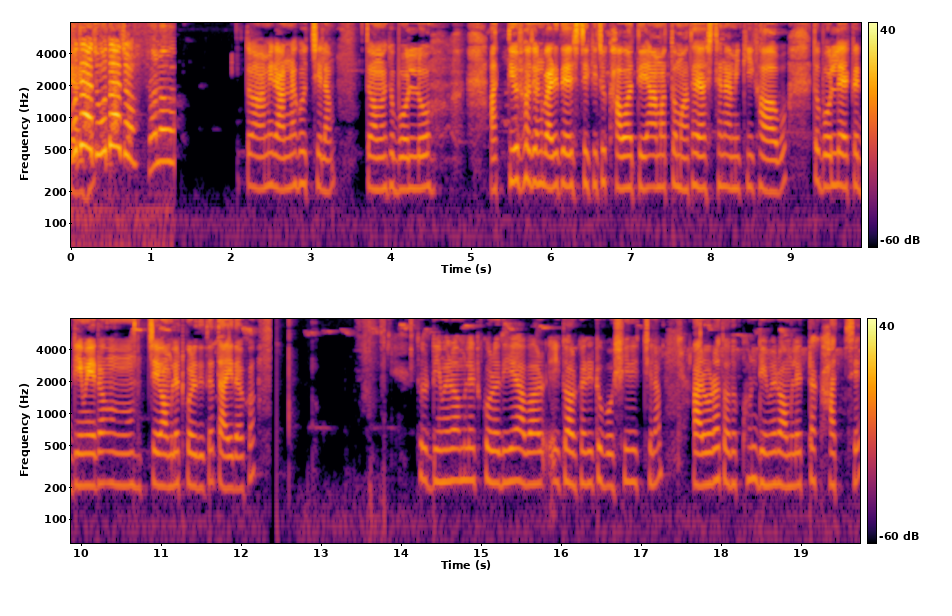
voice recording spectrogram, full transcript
যাই আছো তো আমি রান্না করছিলাম। তো আমাকে বলল, আত্মীয় স্বজন বাড়িতে এসছে কিছু খাওয়াতে, আমার তো মাথায় আসছে না আমি কি খাওয়াবো? তো বললে, একটা ডিমের হচ্ছে অমলেট করে দিতে, তাই দেখো। তো ডিমের অমলেট করে দিয়ে আবার এই তরকারি একটু বসিয়ে দিচ্ছিলাম। আর ওরা ততক্ষণ ডিমের অমলেটটা খাচ্ছে।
